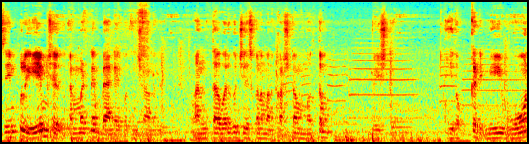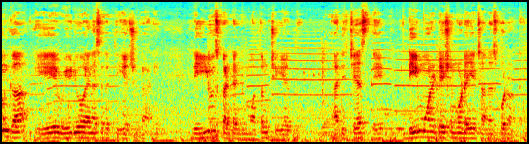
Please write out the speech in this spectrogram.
సింపుల్ ఏం చేయదు. వెంబటనే బ్యాంక్ అయిపోతుంది ఛానల్ అంతవరకు చేసుకున్న మన కష్టం మొత్తం వేస్ట్ ఇది ఒక్కటి మీ ఓన్గా ఏ వీడియో అయినా సరే తీయచ్చు కానీ రీయూజ్ కంటెంట్ మొత్తం చేయొద్దు. అది చేస్తే డిమోనిటేషన్ కూడా అయ్యే ఛానల్స్ కూడా ఉంటాయి.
